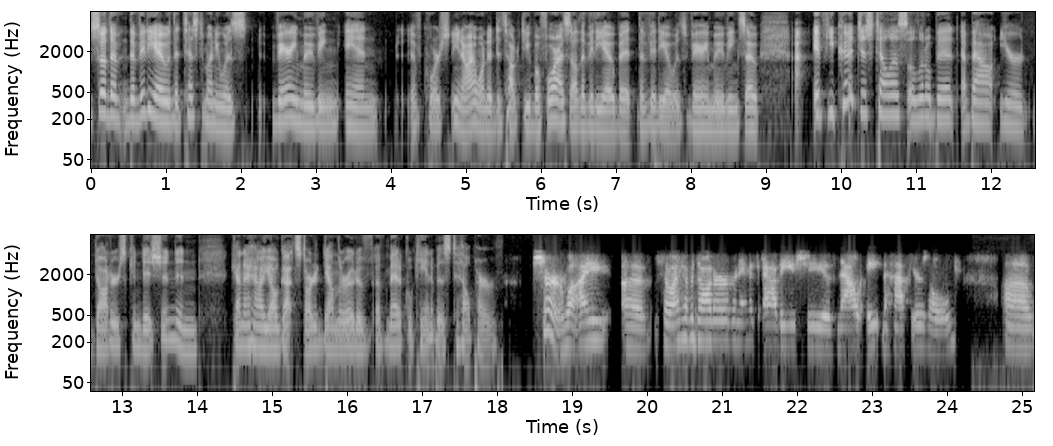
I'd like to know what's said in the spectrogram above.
So the the video, the testimony was very moving, and of course, you know, I wanted to talk to you before I saw the video, but the video was very moving. So, uh, if you could just tell us a little bit about your daughter's condition and kind of how y'all got started down the road of, of medical cannabis to help her. Sure. Well, I uh, so I have a daughter. Her name is Abby. She is now eight and a half years old. Uh,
